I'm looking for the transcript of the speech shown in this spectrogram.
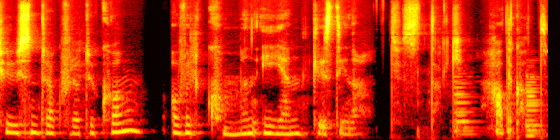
Tusen takk for at du kom, og velkommen igjen, Kristina. Tusen takk. Ha det godt.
